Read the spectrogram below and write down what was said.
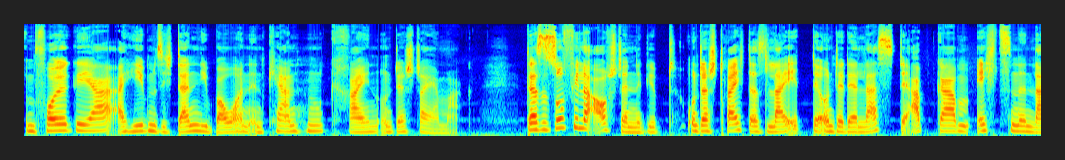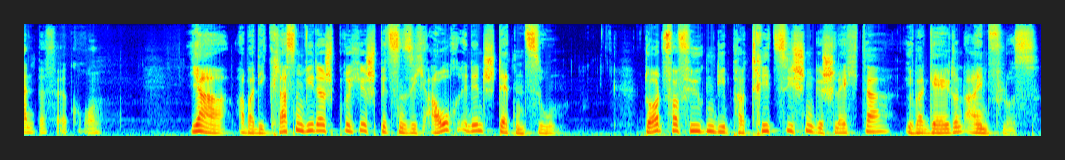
Im Folgejahr erheben sich dann die Bauern in Kärnten, Krain und der Steiermark. Dass es so viele Aufstände gibt, unterstreicht das Leid der unter der Last der Abgaben ächzenden Landbevölkerung. Ja, aber die Klassenwidersprüche spitzen sich auch in den Städten zu. Dort verfügen die patrizischen Geschlechter über Geld und Einfluss.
